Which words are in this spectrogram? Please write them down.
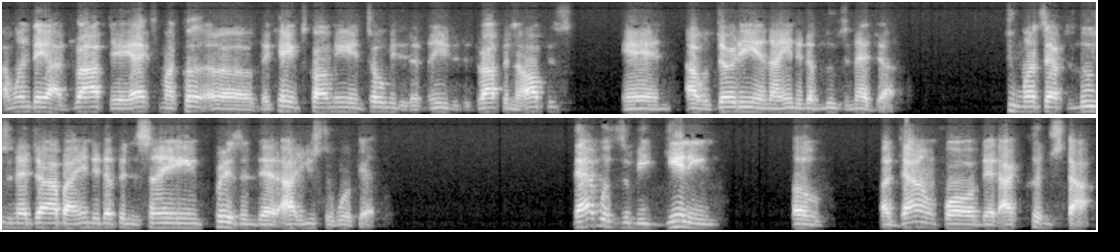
one day I dropped. They asked my, uh, they came to call me and told me that I needed to drop in the office, and I was dirty, and I ended up losing that job two months after losing that job, I ended up in the same prison that I used to work at. That was the beginning of a downfall that I couldn't stop.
